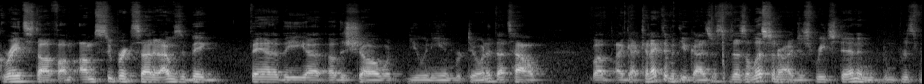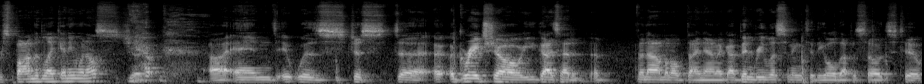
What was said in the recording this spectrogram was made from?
Great stuff. I'm, I'm super excited. I was a big fan of the uh, of the show when you and Ian were doing it. That's how I got connected with you guys just as a listener. I just reached in and res- responded like anyone else should. Yep. Uh, and it was just uh, a, a great show. You guys had a, a phenomenal dynamic. I've been re-listening to the old episodes too.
